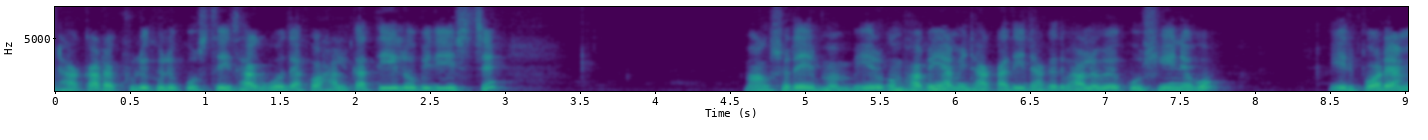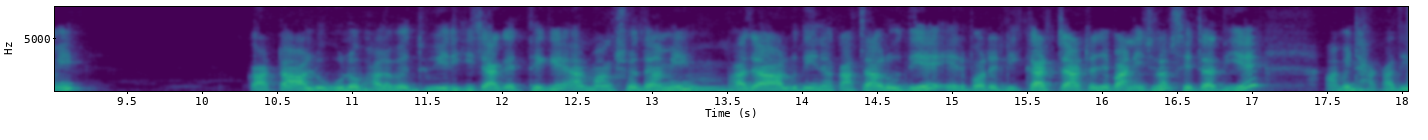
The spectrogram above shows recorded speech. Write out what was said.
ঢাকাটা খুলে খুলে কষতেই থাকব। দেখো হালকা তেলও বেরিয়ে এসছে। মাংসটা এরকম- এরকমভাবেই আমি ঢাকা দিয়ে ঢাকা দিয়ে ভালোভাবে কষিয়ে নেব। এরপরে আমি কাটা আলুগুলো ভালোভাবে ধুয়ে রেখেছি আগের থেকে। আর মাংসতে আমি ভাজা আলু দিই না, কাঁচা আলু দিয়ে। এরপরে লিকার চাটা যে বানিয়েছিলাম, সেটা দিয়ে আমি ঢাকা দিই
